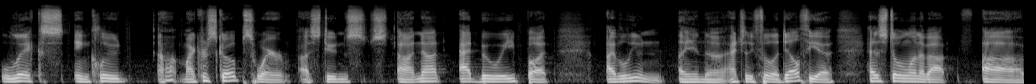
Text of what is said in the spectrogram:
licks include uh, microscopes, where uh, students, uh, not at Bowie, but I believe in, in uh, actually Philadelphia, has stolen about a uh,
